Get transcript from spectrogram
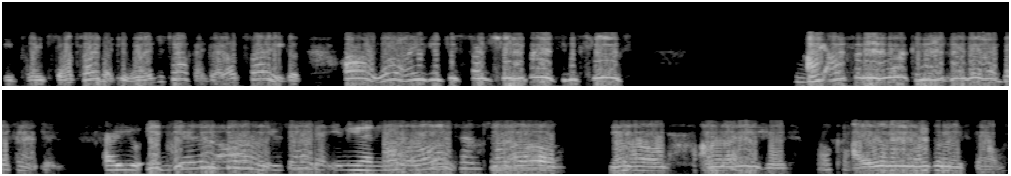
he points outside like he wanted to talk. I go outside. He goes, "Oh, well, he just started shooting birds. He was cute." I, I'm from New York, and never had this happen. Are you injured at all? Do you think that you need any medical attention? at? No, no, I'm not injured. Okay. I really know for myself.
